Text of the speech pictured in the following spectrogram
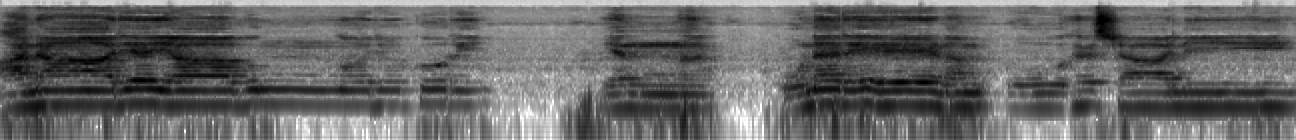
അനാര്യയാകുന്നൊരു കുറി എന്ന് ഉണരേണം ഊഹശാലി.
